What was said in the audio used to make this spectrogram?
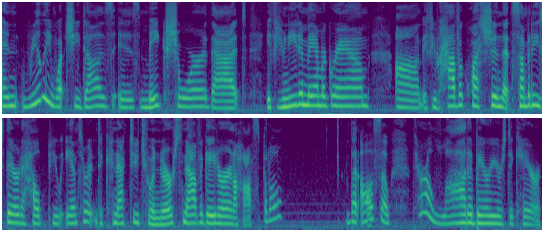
And really, what she does is make sure that if you need a mammogram, um, if you have a question, that somebody's there to help you answer it and to connect you to a nurse navigator in a hospital. But also, there are a lot of barriers to care.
